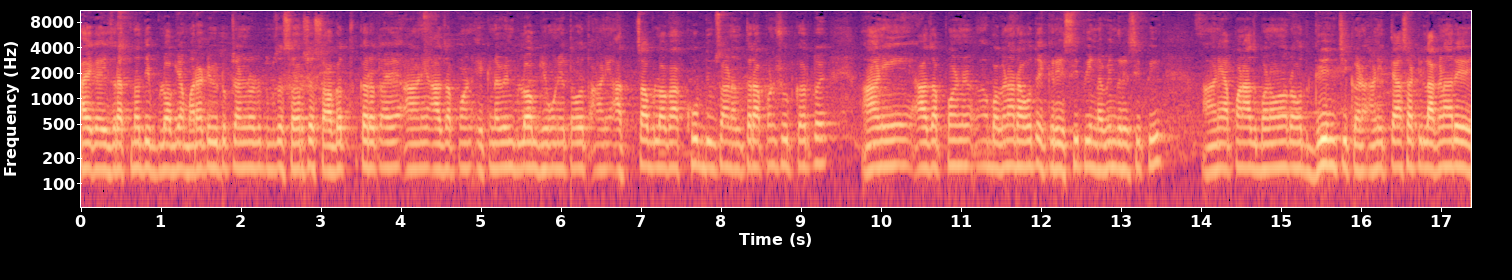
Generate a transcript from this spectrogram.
हाय गाईज रत्नदीप ब्लॉग या मराठी यूट्यूब चॅनलवर तुमचं सहर्ष स्वागत करत आहे. आणि आज आपण एक नवीन ब्लॉग घेऊन येत आहोत. आणि आजचा ब्लॉग हा खूप दिवसानंतर आपण शूट करतो आहे आणि आज आपण बघणार आहोत एक रेसिपी नवीन रेसिपी आणि आपण आज बनवणार आहोत ग्रीन चिकन आणि त्यासाठी लागणारे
